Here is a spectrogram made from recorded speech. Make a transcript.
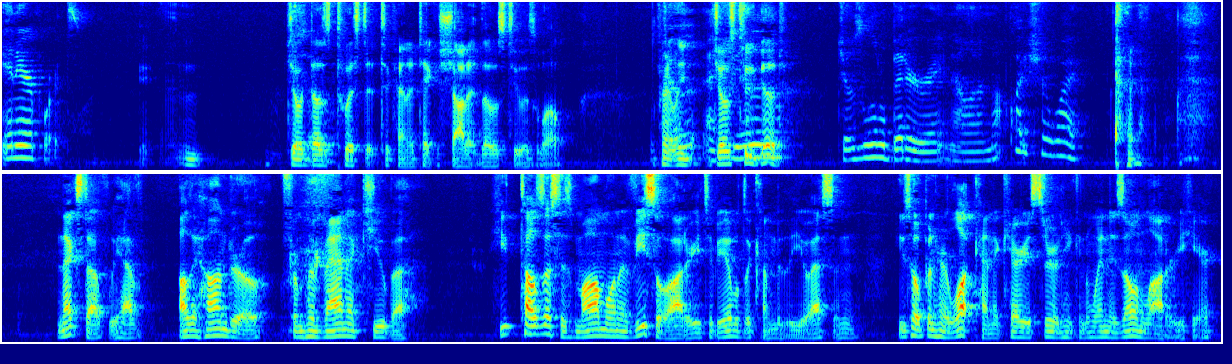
in airports. Eh, Joe So- does twist it to kind of take a shot at those two as well. Apparently, Joe- Joe's too good. Joe's a little bitter right now, and I'm not quite sure why. Next up, we have Alejandro from Havana, Cuba. He tells us his mom won a visa lottery to be able to come to the U.S., and he's hoping her luck kind of carries through and he can win his own lottery here.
